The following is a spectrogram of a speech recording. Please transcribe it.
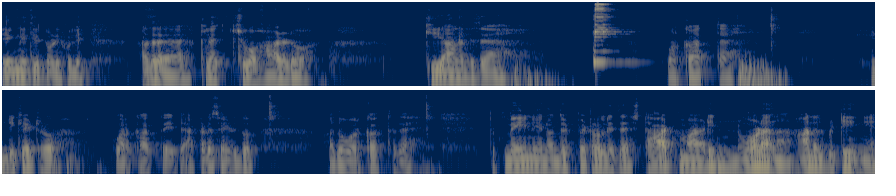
ಹೇಗೆ ನಿಂತಿತ್ತು ನೋಡಿ ಹುಲಿ. ಆದರೆ ಕ್ಲಚ್ಚು ಹಾರ್ಡು ಕೀ ಆನಲ್ಲಿದೆ ವರ್ಕ್ ಆಗುತ್ತೆ. ಇಂಡಿಕೇಟ್ರು ವರ್ಕ್ ಆಗ್ತೈತೆ ಆ ಕಡೆ ಸೈಡ್ದು ಅದು ವರ್ಕ್ ಆಗ್ತದೆ. ಬಟ್ ಮೇಯ್ನ್ ಏನು ಅಂದರೆ ಪೆಟ್ರೋಲ್ ಇದೆ. ಸ್ಟಾರ್ಟ್ ಮಾಡಿ ನೋಡೋಣ. ಆನಲ್ಲಿ ಬಿಟ್ಟಿದ್ದೀನಿ.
